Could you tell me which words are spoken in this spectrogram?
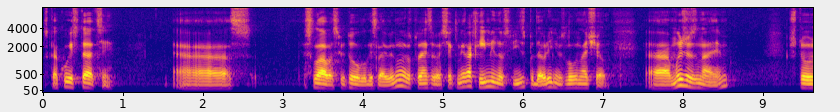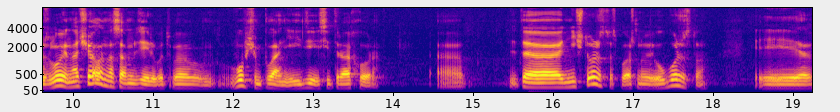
с какой стати а, слава Святого Благословенного распространяется во всех мирах именно в связи с подавлением злого начала? А, мы же знаем, что злое начало, на самом деле, вот в общем плане идеи Ситра Ахора, это ничтожество сплошное убожество – и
